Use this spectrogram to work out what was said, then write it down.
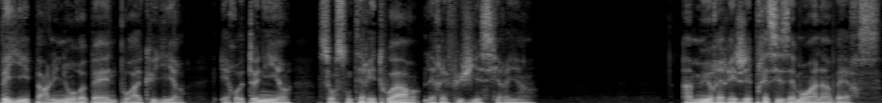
payé par l'Union européenne pour accueillir et retenir sur son territoire les réfugiés syriens. Un mur érigé précisément à l'inverse,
